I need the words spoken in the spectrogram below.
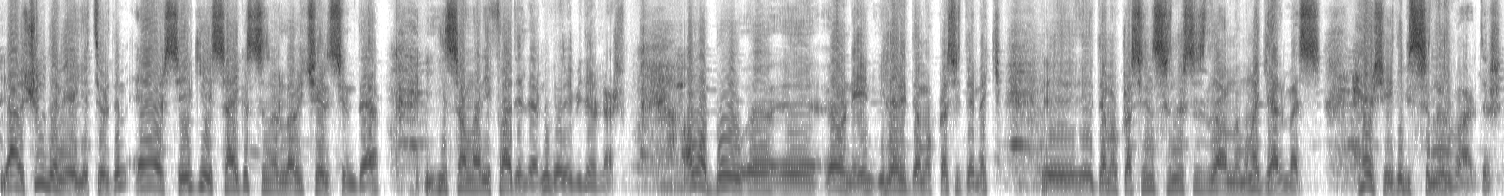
Yani şunu demeye getirdim. Eğer sevgi, saygı sınırları içerisinde insanlar ifadelerini verebilirler. Ama bu e, e, örneğin ileri demokrasi demek e, demokrasinin sınırsızlığı anlamına gelmez. Her şeyde bir sınır vardır.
